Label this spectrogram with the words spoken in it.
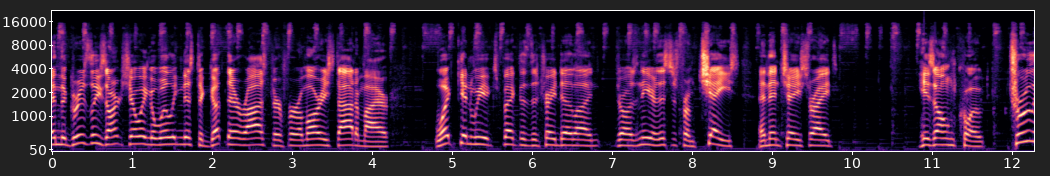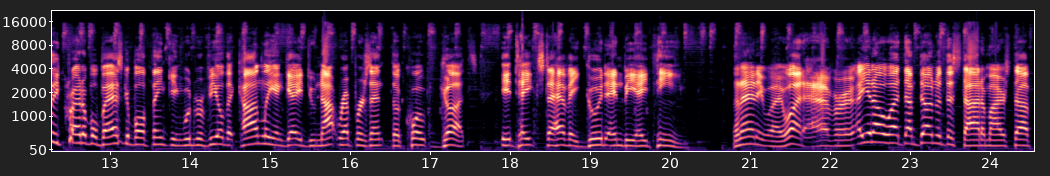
and the Grizzlies aren't showing a willingness to gut their roster for Amar'e Stoudemire. What can we expect as the trade deadline draws near? This is from Chase, and then Chase writes his own quote, Truly credible basketball thinking would reveal that Conley and Gay do not represent the, quote, guts it takes to have a good NBA team. And anyway, whatever. You know what? I'm done with the Stoudemire stuff.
